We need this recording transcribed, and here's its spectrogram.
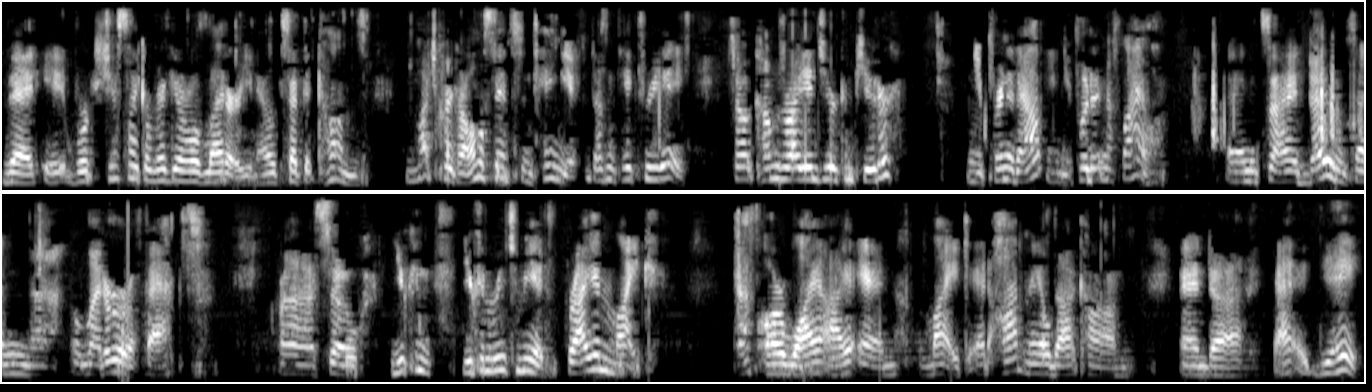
that it works just like a regular old letter, you know, except it comes much quicker, almost instantaneous. It doesn't take three days. So it comes right into your computer and you print it out and you put it in a file. And it's, uh, better than sending uh, a letter or a fax. Uh, so you can, you can reach me at Fryin Mike, F-R-Y-I-N, Mike at hotmail.com. And, uh, hey,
